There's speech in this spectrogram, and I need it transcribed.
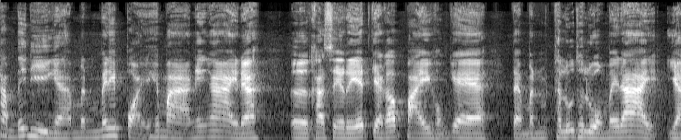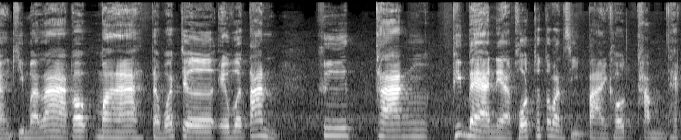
ทำได้ดีไง มันไม่ได้ปล่อยให้มาง่าย ๆ นะ เออ คาเซเรสแกก็ไปของแก แต่มันทะลุทะลวงไม่ได้ อย่างคิมาร่าก็มา แต่ว่าเจอเอเวอร์ตัน คือทางพี่แบรนเนี่ยโค้ชทศตวรรณศรีปานเขาทำแท็ก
